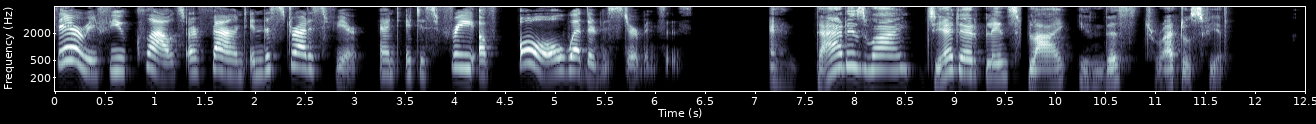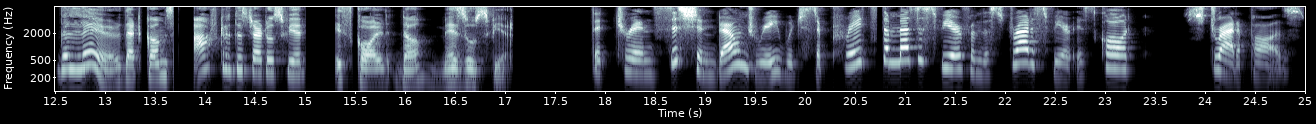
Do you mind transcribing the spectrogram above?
very few clouds are found in the stratosphere and it is free of all weather disturbances. And that is why jet airplanes fly in the stratosphere. The layer that comes after the stratosphere is called the mesosphere. The transition boundary which separates the mesosphere from the stratosphere is called stratopause.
